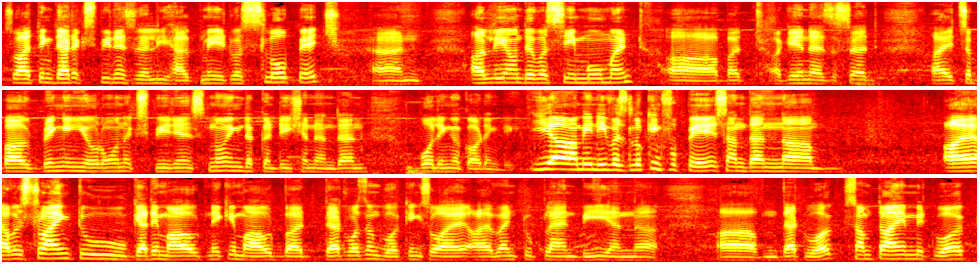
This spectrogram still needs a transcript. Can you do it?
So I think that experience really helped me. It was slow pitch, and early on there was seam movement, uh, but again, as I said, uh, it's about bringing your own experience, knowing the condition, and then bowling accordingly. Yeah, I mean he was looking for pace, and then. Um, I, I, was trying to get him out, nick him out, but that wasn't working. So I, I went to plan B, and uh, um, that worked. Sometime it worked,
